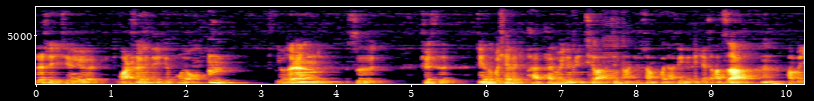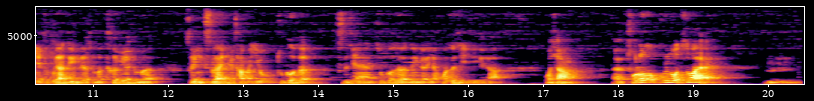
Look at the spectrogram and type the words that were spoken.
认识一些玩摄影的一些朋友，有的人。是，确实坚持不懈的去拍，拍出一点名气了，经常去上国家地理的一些杂志啊。嗯。他们也是国家地理的什么特约什么摄影师啊，因为他们有足够的时间，足够的那个养活自己，是吧？我想，呃，除了工作之外，嗯，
